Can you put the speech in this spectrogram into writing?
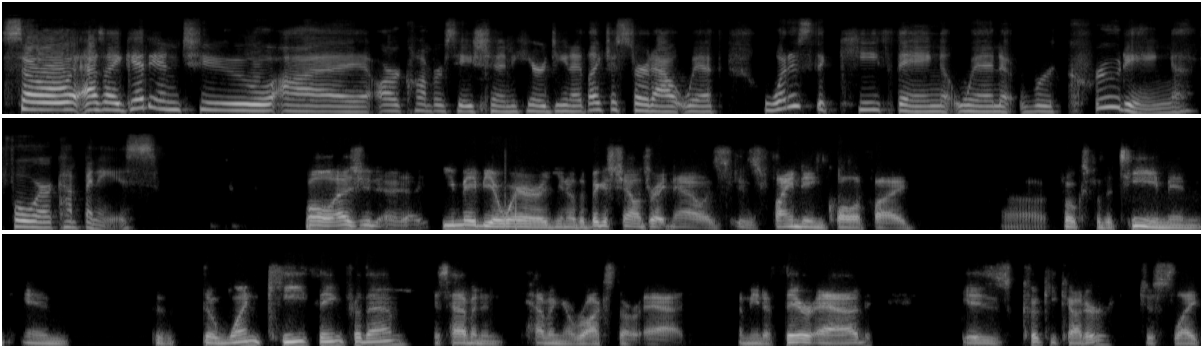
So, as I get into uh, our conversation here, Dean, I'd like to start out with what is the key thing when recruiting for companies? Well, as you uh, you may be aware, you know the biggest challenge right now is is finding qualified uh, folks for the team, and and the the one key thing for them is having an, having a rock star ad. I mean, if their ad is cookie cutter, just like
